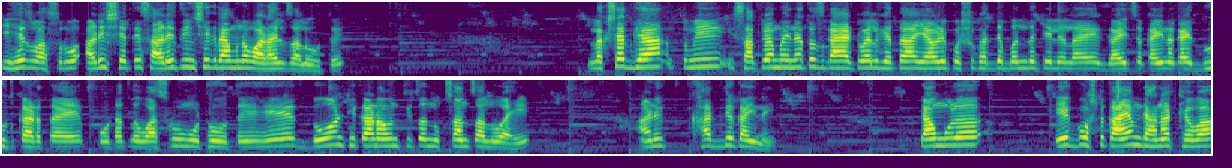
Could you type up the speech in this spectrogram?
की हेच वासरू अडीचशे ते साडेतीनशे ग्रॅमनं वाढायला चालू होते लक्षात घ्या तुम्ही सातव्या महिन्यातच गाय आटवायला घेता. यावेळी पशुखाद्य बंद केलेलं आहे. गाईचं काही ना काही दूध काढताय. पोटातलं वासरू मोठं होतं हे दोन ठिकाणाहून तिचं नुकसान चालू आहे. आणि खाद्य काही नाही. त्यामुळं एक गोष्ट कायम ध्यानात ठेवा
